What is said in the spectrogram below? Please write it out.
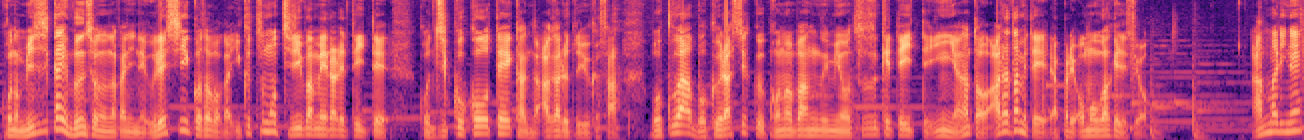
この短い文章の中にね、嬉しい言葉がいくつも散りばめられていて、こう自己肯定感が上がるというかさ、僕は僕らしくこの番組を続けていっていいんやなと、改めてやっぱり思うわけですよ。あんまりね、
